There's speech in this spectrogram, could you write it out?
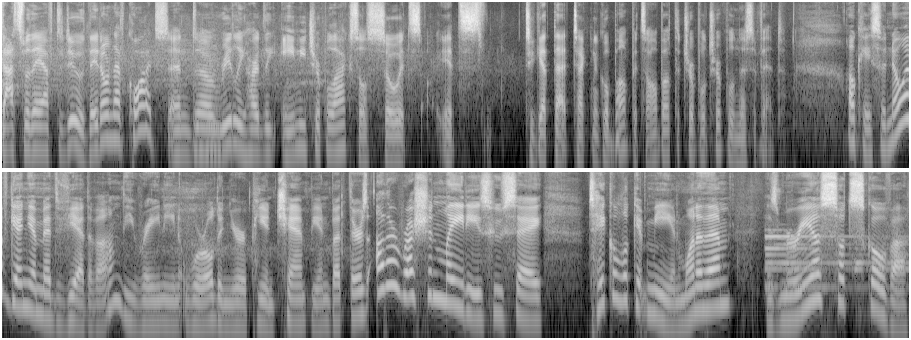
that's what they have to do. They don't have quads and uh, Mm-hmm. really hardly any triple axels, so it's it's to get that technical bump. It's all about the triple triple in this event. Okay, so no Evgenia Medvedeva, the reigning world and European champion, but there's other Russian ladies who say, take a look at me. And one of them is Maria Sotskova.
